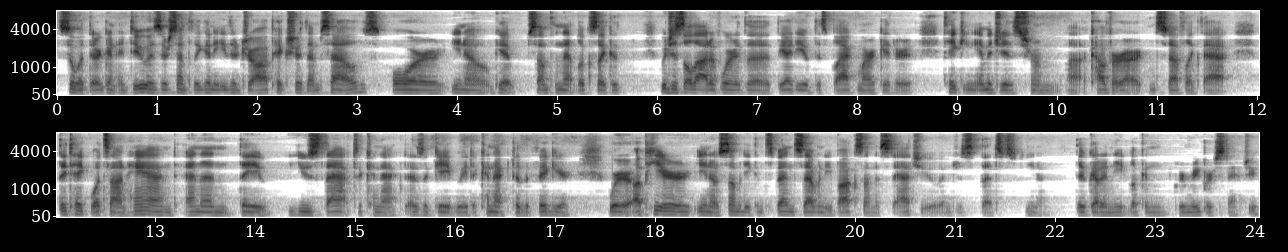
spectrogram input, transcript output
So what they're going to do is they're simply going to either draw a picture themselves or, you know, get something that looks like a, which is a lot of where the, the idea of this black market or taking images from uh, cover art and stuff like that. They take what's on hand and then they use that to connect as a gateway to connect to the figure. Where up here, you know, somebody can spend 70 bucks on a statue and just that's, you know, they've got a neat looking Grim Reaper statue.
